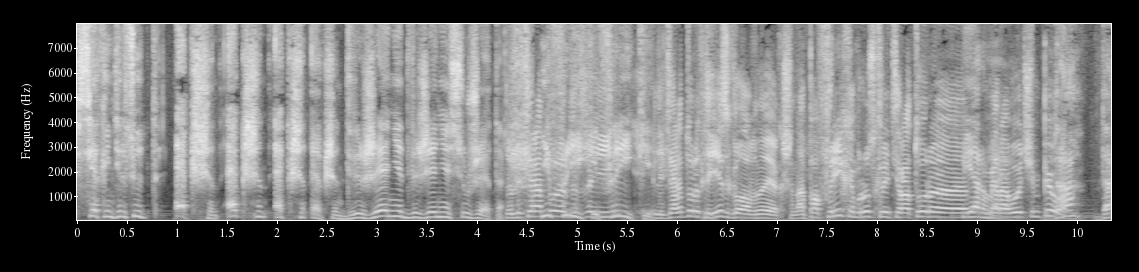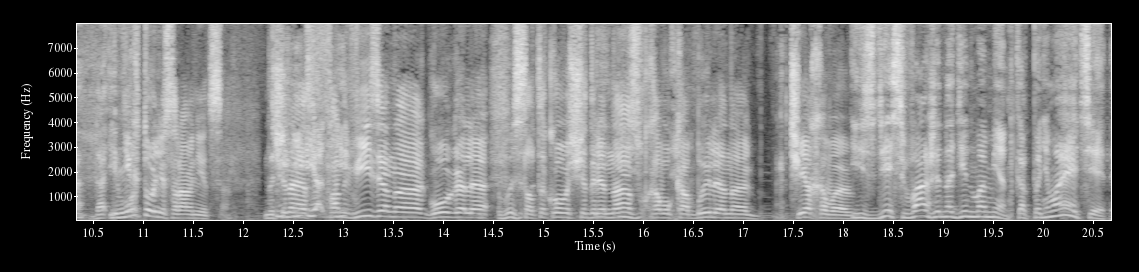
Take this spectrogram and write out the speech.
всех интересует экшен, экшен, экшен, экшен, движение, движение сюжета. Но и фрики, и, фрики. Литература-то есть главный экшен, а по фрикам русская литература Первая. мировой чемпион. Да, да, да. И Никто вот... не сравнит страница. Начиная и, с Фанвизина, Гоголя, вы... Салтыкова-Щедрина, Сухого-Кобылина, Чехова. И здесь важен один момент. Как понимаете,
